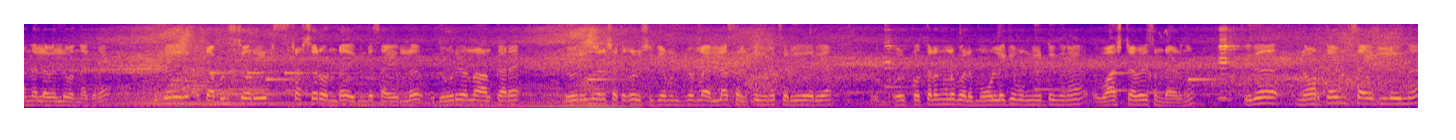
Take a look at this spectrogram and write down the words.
എന്ന ലെവലിൽ വന്നേക്കുന്നത് ഇത് ഡബിൾ സ്റ്റോറി സ്ട്രക്ചർ ഉണ്ട്. ഇതിന്റെ സൈഡിൽ ദൂരെയുള്ള ആൾക്കാരെ ദൂരെ നിന്ന് ശത്രുക്കൾ വീക്ഷിക്കാൻ വേണ്ടിയിട്ടുള്ള എല്ലാ സ്ഥലത്തും ഇങ്ങനെ ചെറിയ ചെറിയ കൊത്തളങ്ങൾ പോലെ മുകളിലേക്ക് പൊങ്ങിയിട്ട് ഇങ്ങനെ വാഷ് ടവേഴ്സ് ഉണ്ടായിരുന്നു. ഇത് നോർത്തേൺ സൈഡിൽ നിന്ന്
